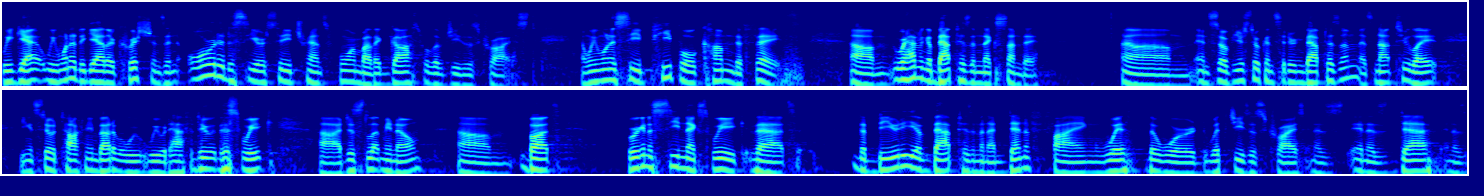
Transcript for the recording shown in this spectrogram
We, get, we wanted to gather Christians in order to see our city transformed by the gospel of Jesus Christ. And we want to see people come to faith. Um, we're having a baptism next Sunday. Um, and so if you're still considering baptism, it's not too late. You can still talk to me about it, but we, we would have to do it this week. Uh, just let me know. Um, but we're going to see next week that the beauty of baptism and identifying with the Word, with Jesus Christ, in his, in his death, in his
